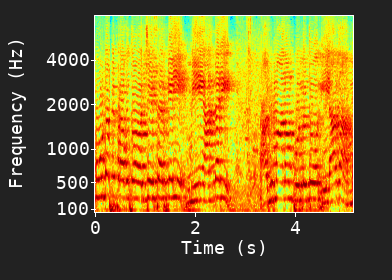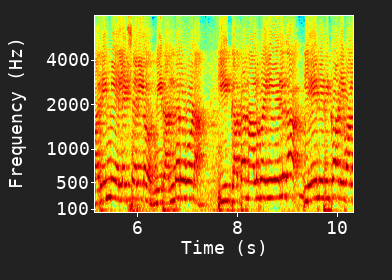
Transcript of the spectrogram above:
కూటమి ప్రభుత్వం వచ్చేసరికి మీ అందరి అభిమానం పొందుతూ ఇలాగా మరిన్ని ఎలక్షన్లో మీరందరూ కూడా ఈ గత నలభై ఏళ్ళుగా లేని రికార్డ్ ఇవాళ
